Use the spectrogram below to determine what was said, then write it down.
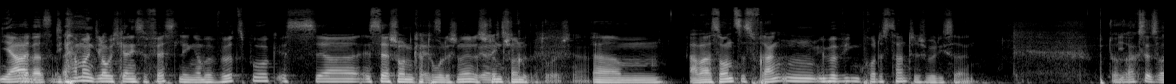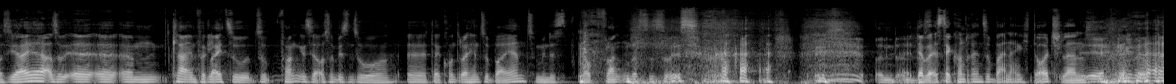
Ja, die kann man glaube ich gar nicht so festlegen, aber Würzburg ist ja ist ja schon katholisch, ne? Das Ja, stimmt schon. Katholisch, ja. Ähm, aber sonst ist Franken überwiegend protestantisch, würde ich sagen. Du sagst jetzt was, ja, ja, also äh, äh, ähm, klar, im Vergleich zu, zu Franken ist ja auch so ein bisschen so äh, der Kontrahent zu Bayern, zumindest glaubt Franken, dass das so ist. und, und Dabei ist der Kontrahent zu Bayern eigentlich Deutschland. ja, genau.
